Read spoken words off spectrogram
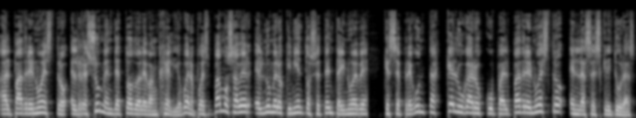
al Padre Nuestro, el resumen de todo el Evangelio. Bueno, pues vamos a ver el número 579 que se pregunta qué lugar ocupa el Padre Nuestro en las Escrituras.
